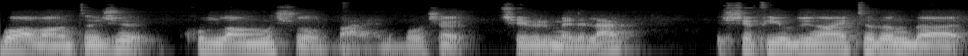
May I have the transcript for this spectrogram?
bu avantajı kullanmış oldular. Yani boşa çevirmediler. Sheffield United'ın da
